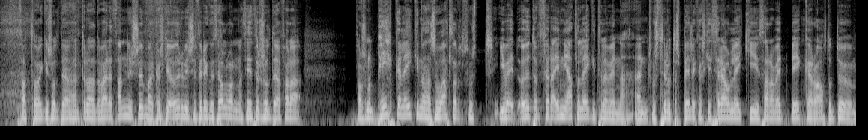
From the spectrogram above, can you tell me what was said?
það þá ekki svolítið að heldur að þetta væri þannig sumar kannski öðruvísi fyrir ykkur þjálfarna þið þurfa svolítið að fara fara svona að pikka leikina þar sem þú allar, þú veist, ég veit, auðvitað fyrir inn í alla leiki til að vinna, en þú veist, þurfa að spila kannski þrjá leiki, þar að veit byggar og 8 dögum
